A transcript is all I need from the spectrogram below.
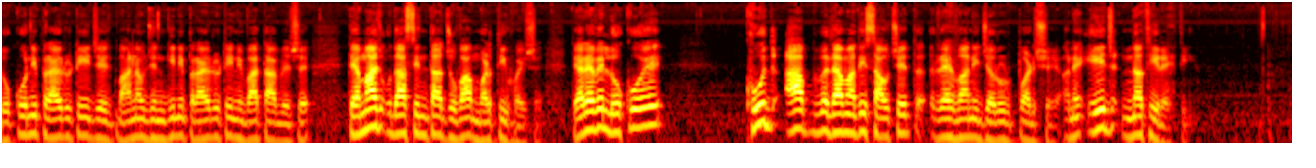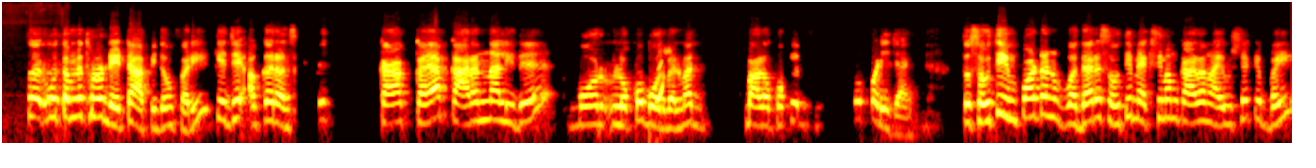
લોકોની પ્રાયોરિટી જે માનવ જિંદગીની પ્રાયોરિટીની વાત આવે છે, તેમાં જ ઉદાસીનતા જોવા મળતી હોય છે. ત્યારે હવે લોકોએ ખુદ આ બધામાંથી સાવચેત રહેવાની જરૂર પડશે અને એ જ નથી રહેતી. સર, હું તમને થોડો ડેટા આપી દઉં ફરી કે જે અકરન્સ કયા કારણના લીધે બોર, લોકો બોરવેલમાં બાળકો કે પડી જાય. તો સૌથી ઇમ્પોર્ટન્ટ વધારે સૌથી મેક્સિમમ કારણ આવ્યું છે કે ભાઈ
